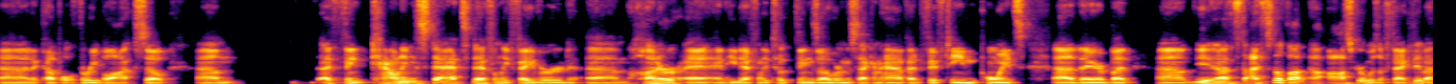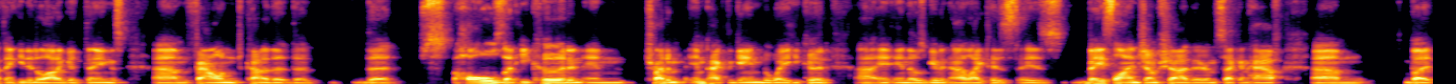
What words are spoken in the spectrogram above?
uh, and a couple three blocks. So. Um, I think counting stats definitely favored um, Hunter, and, and, he definitely took things over in the second half. Had 15 points uh, there, but um, you know, I, I, still thought uh, Oscar was effective. I think he did a lot of good things. Um, found kind of the the the holes that he could, and and try to impact the game the way he could. Uh, in, those given, I liked his his baseline jump shot there in the second half. Um, but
